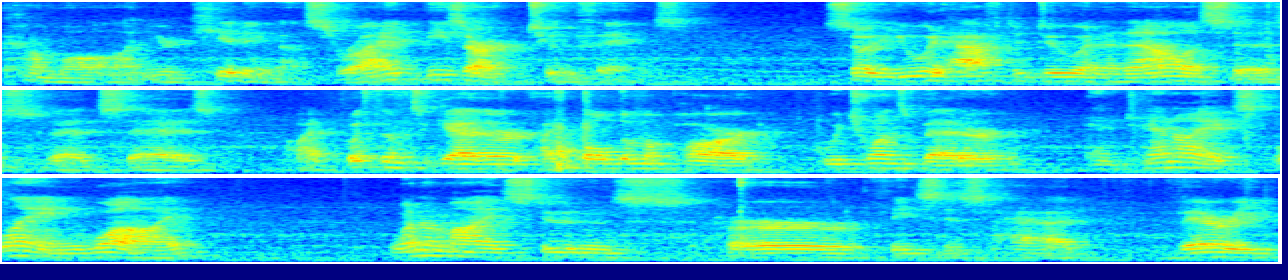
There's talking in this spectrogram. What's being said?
come on, you're kidding us, right? These aren't two things. So you would have to do an analysis that says, I put them together, I pulled them apart, which one's better, and can I explain why? One of my students, her thesis had very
